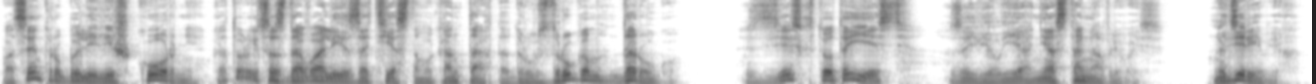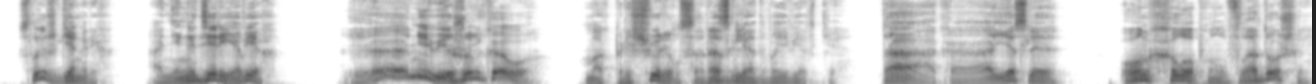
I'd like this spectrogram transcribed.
По центру были лишь корни, которые создавали из-за тесного контакта друг с другом дорогу. «Здесь кто-то есть», — заявил я, не останавливаясь. «На деревьях. Слышь, Генрих, они на деревьях». «Я не вижу никого», — Мак прищурился, разглядывая ветки. Так, а если... Он хлопнул в ладоши,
